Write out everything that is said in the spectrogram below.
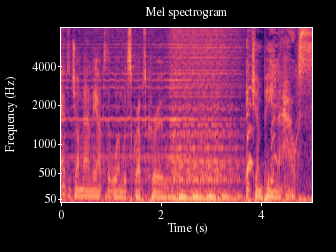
Out to John Manley, out to the Wormwood Scrubs crew. HMP in the house.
